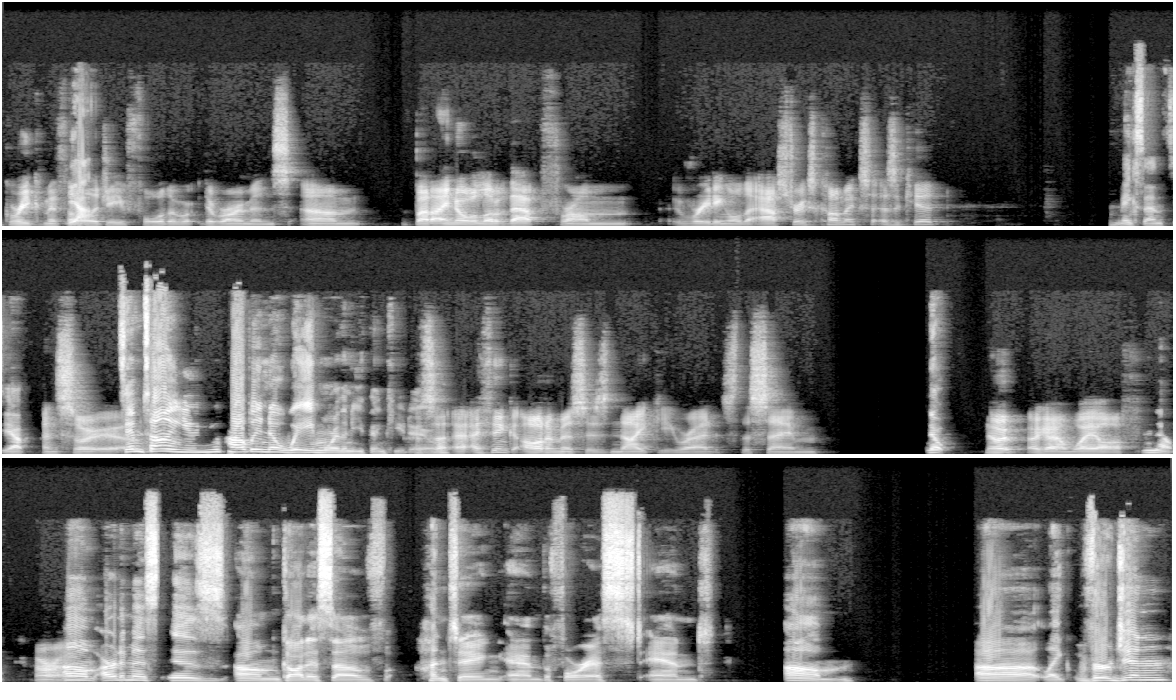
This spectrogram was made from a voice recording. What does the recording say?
Greek mythology for the the Romans. Um, but I know a lot of that from reading all the Asterix comics as a kid, Makes sense. Yep. and so uh, See, I'm telling you, you probably know way more than you think you do. I, I think Artemis is Nike, right? It's the same. Nope. Nope. Okay, I'm way off. No. All right. Um, Artemis is um goddess of hunting and the forest and um uh like virgin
